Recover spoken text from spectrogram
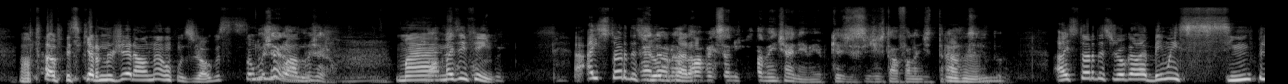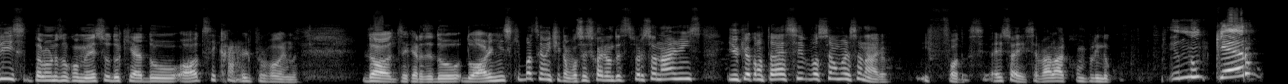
Eu tava pensando que era no geral, não. Os jogos são No muito geral, dublados. no geral. Mas, Jogos mas enfim, a história desse É, jogo, não, não, cara. eu tava pensando justamente em anime, porque a gente tava falando de trans Aham. e tudo. A história desse jogo ela é bem mais simples, pelo menos no começo, do que a do Odyssey. Caralho, propaganda. Do Odyssey, quer dizer, do, do Origins, que basicamente, então, você escolhe um desses personagens e o que acontece, você é um mercenário. E foda-se. É isso aí, você vai lá cumprindo. Eu não quero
